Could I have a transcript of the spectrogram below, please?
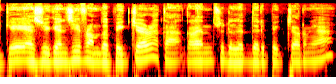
Oke, okay, as you can see from the picture, kalian sudah lihat dari picture-nya.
